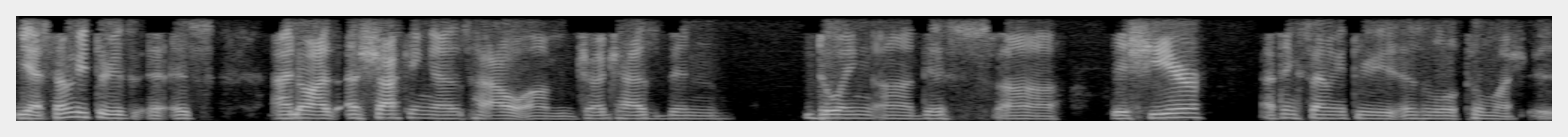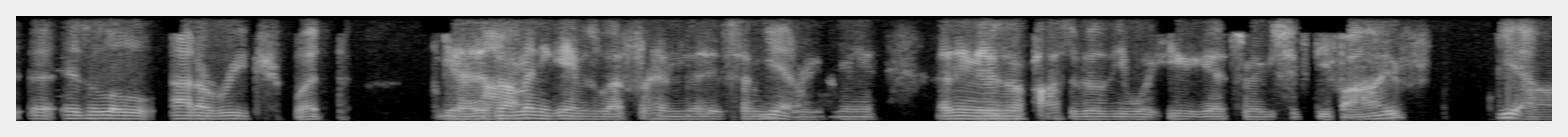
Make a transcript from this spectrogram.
yeah 73 is is I know as, as shocking as how um Judge has been doing uh this uh this year I think 73 is a little too much is a little out of reach but Yeah, there's Uh, not many games left for him to hit 73. Yeah. I mean, I think there's Mhm. a possibility where he could get to maybe 65. yeah Uh,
